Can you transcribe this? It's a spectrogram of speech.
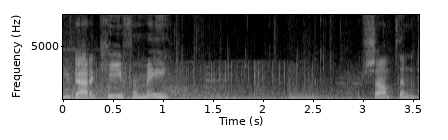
You got a key for me? Something?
